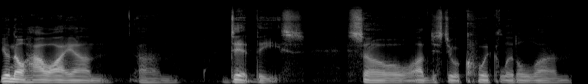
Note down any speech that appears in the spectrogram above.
you'll know how I um, um, did these. So I'll just do a quick little um,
